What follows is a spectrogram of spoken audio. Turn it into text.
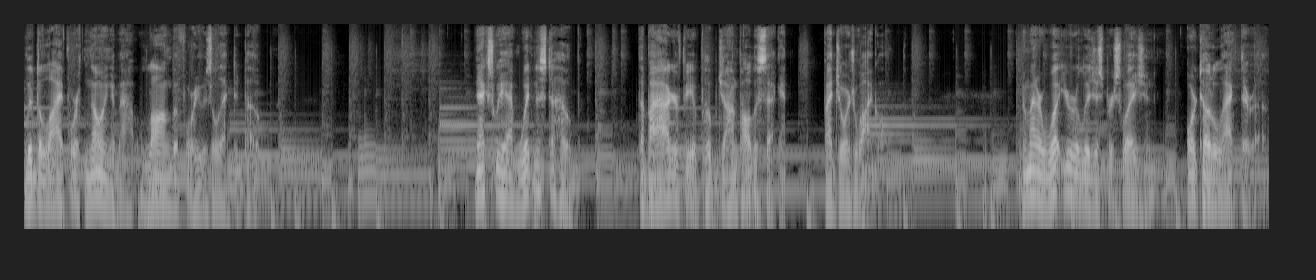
lived a life worth knowing about long before he was elected pope. Next, we have Witness to Hope, the biography of Pope John Paul II by George Weigel. No matter what your religious persuasion or total lack thereof,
